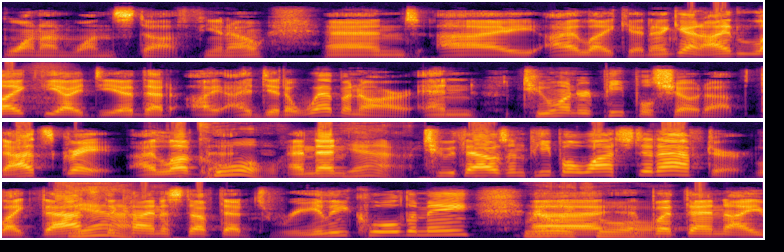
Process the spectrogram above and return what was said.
one-on-one stuff, you know. And I I like it. And again, I like the idea that I, I did a webinar and 200 people showed up. That's great. I love that. Cool. And then yeah, 2,000 people watched it after. Like that's the kind of stuff that's really cool to me. really Uh, cool. But then I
